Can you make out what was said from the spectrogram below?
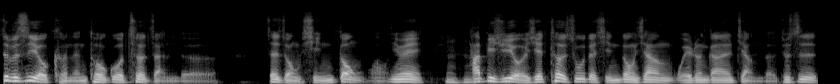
是不是有可能透过策展的这种行动哦？因为它必须有一些特殊的行动，像维伦刚才讲的，就是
